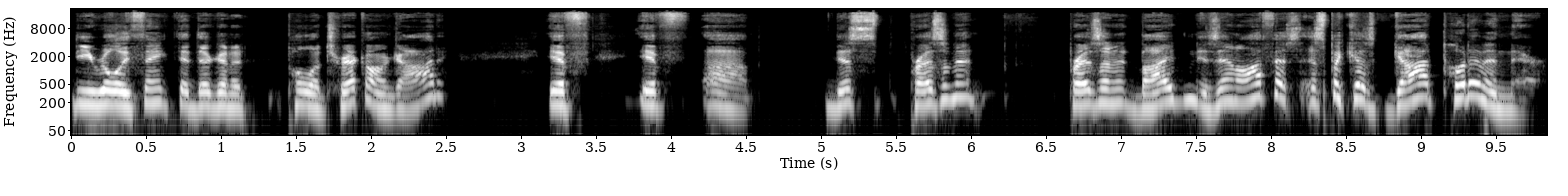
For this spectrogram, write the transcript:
do you really think that they're going to pull a trick on God? If if uh, this president, President Biden, is in office, it's because God put him in there,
